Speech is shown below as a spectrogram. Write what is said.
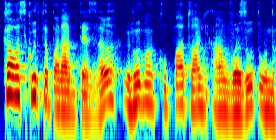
Ca o scurtă paranteză, în urmă cu 4 ani am văzut un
